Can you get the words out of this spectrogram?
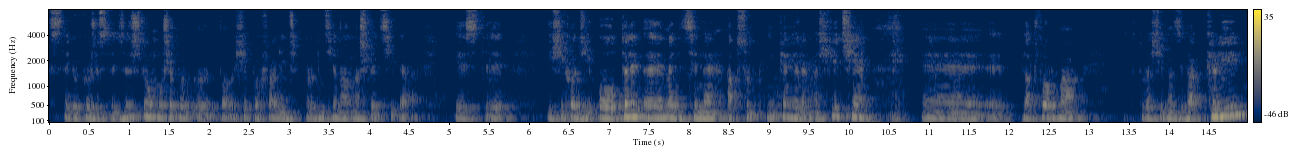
z tego korzystać. Zresztą muszę po, po, się pochwalić, że prowincjonalna Szwecja jest, e, jeśli chodzi o telemedycynę, absolutnie pionierem na świecie. E, Platforma, która się nazywa KRI,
